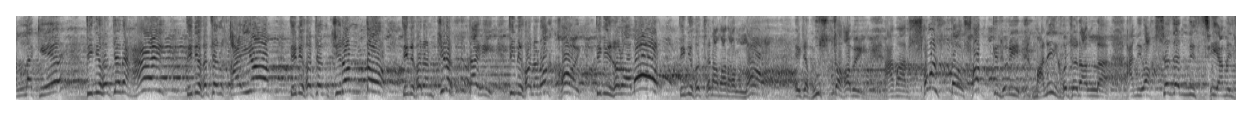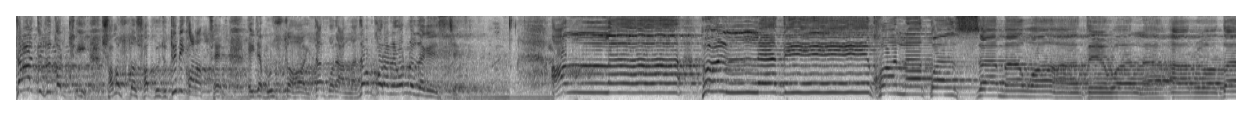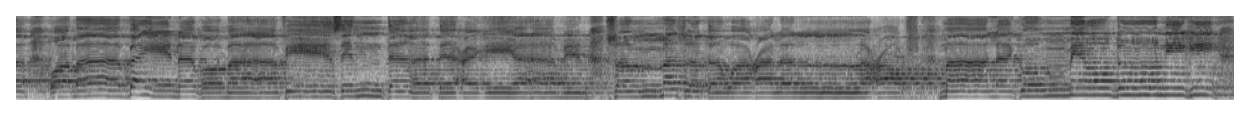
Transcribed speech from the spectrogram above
আল্লাহ কে? তিনি হচ্ছেন হাই, তিনি হচ্ছেন কাইয়ুম, তিনি হচ্ছেন চিরন্ত, তিনি হলেন চিরস্থায়ী, তিনি হলেন অক্ষয়, তিনি হলেন অমর, তিনি হচ্ছেন আমার আল্লাহ। এটা বুঝতে হবে আমার সমস্ত সব কিছুরই মালিক হচ্ছেন আল্লাহ আমি অক্সিজেন নিচ্ছি আমি যা কিছু করছি সমস্ত সব কিছু তিনি করাচ্ছেন এটা বুঝতে হয় তারপরে আল্লাহ যেমন কোরআনের অন্য জায়গায় এসছে আল্লাহ خلق السماوات والأرض وما بينهما في ستة أيام ثم استوى على العرش ما لكم من دونه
